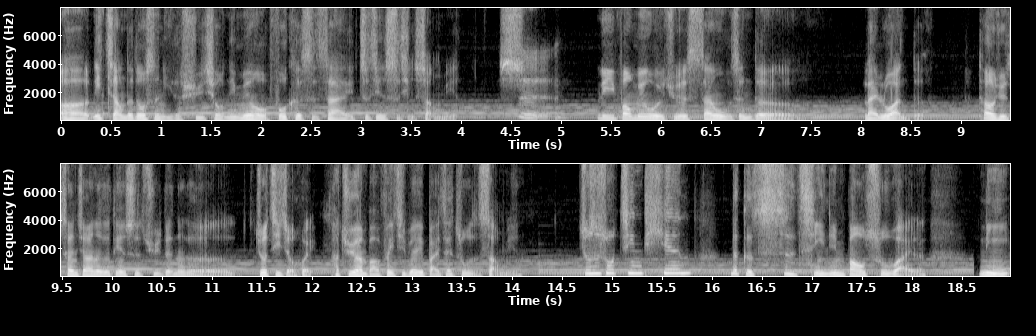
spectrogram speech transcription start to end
呃，你讲的都是你的需求，你没有 focus 在这件事情上面。是。另一方面，我也觉得三五真的来乱的。他有去参加那个电视剧的那个就记者会，他居然把飞机杯摆在桌子上面，就是说今天那个事情已经爆出来了。你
